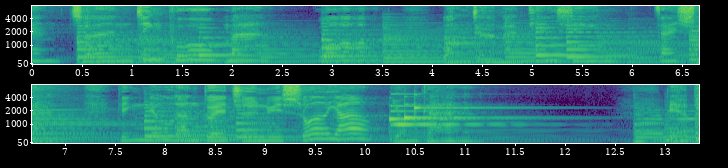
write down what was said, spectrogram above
想念寸金铺满，我望着满天星在闪，听牛郎对织女说要勇敢。别怕，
